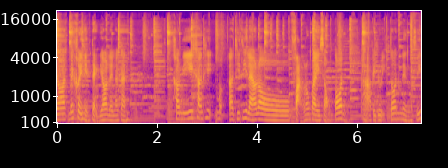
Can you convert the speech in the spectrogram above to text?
ยอด ไม่เคยเห็นแตกยอดเลยแล้วกัน คราวนี้ครั้งที่อาทิตย์ที่แล้วเราฝังลงไปสองต้นพาไปดูอีกต้นหนึ่งสิ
